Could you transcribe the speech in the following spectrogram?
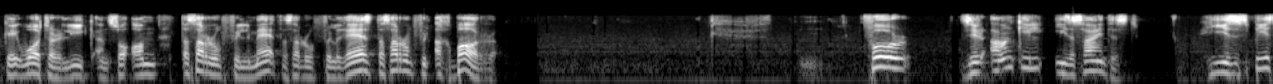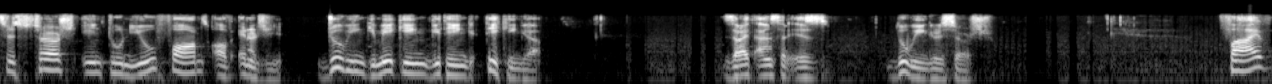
okay, water leak and so on. تسرب في الماء، تسرب في الغاز، تسرب في الأخبار. For their uncle is a scientist. He is space research into new forms of energy, doing, making, getting, taking. The right answer is doing research. Five,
